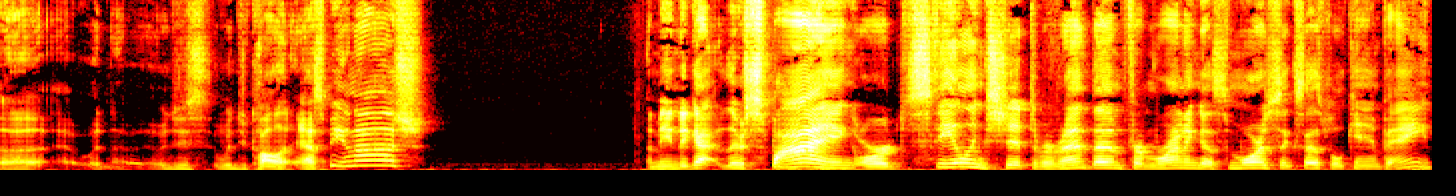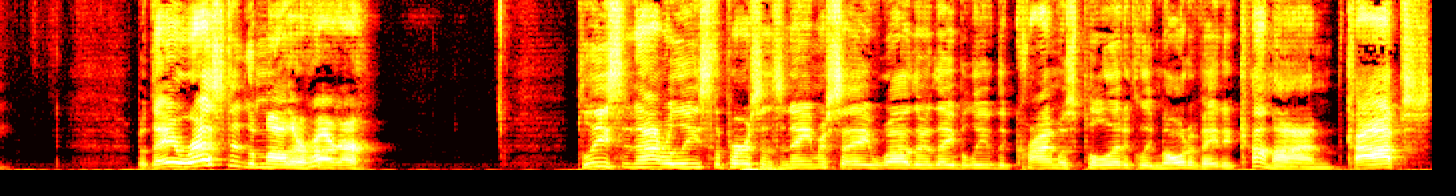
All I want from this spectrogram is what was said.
uh, would you would you call it espionage? I mean, they got they're spying or stealing shit to prevent them from running a more successful campaign. But they arrested the motherfucker. Police did not release the person's name or say whether they believe the crime was politically motivated. Come on, cops.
